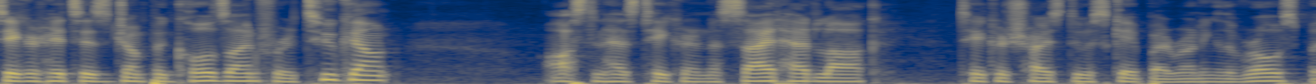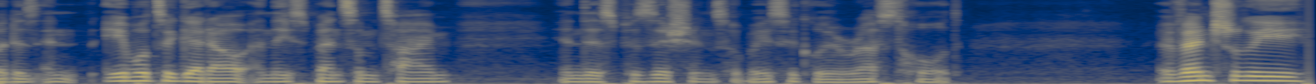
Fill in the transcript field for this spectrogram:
Taker hits his jumping clothesline for a two count. Austin has Taker in a side headlock. Taker tries to escape by running the ropes, but is unable to get out, and they spend some time in this position, so basically a rest hold. Eventually,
